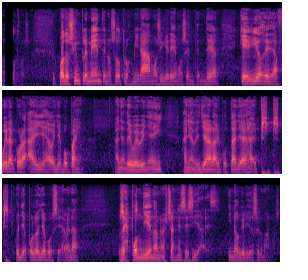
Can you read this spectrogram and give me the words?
nosotros. Cuando simplemente nosotros miramos y queremos entender que Dios desde afuera, oye, popain, añade bebeñaí, añade yara y potalla, oye, poloya, posea, ¿verdad? Respondiendo a nuestras necesidades. Y no, queridos hermanos,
